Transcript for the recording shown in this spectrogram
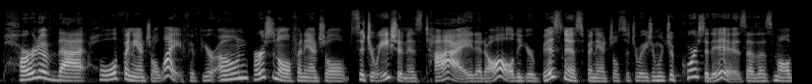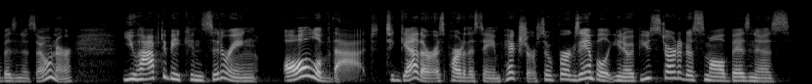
part of that whole financial life. If your own personal financial situation is tied at all to your business financial situation, which of course it is as a small business owner, you have to be considering all of that together as part of the same picture. So for example, you know, if you started a small business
